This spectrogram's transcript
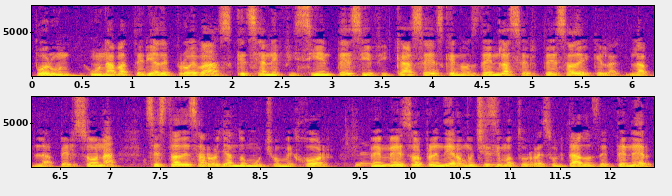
por una batería de pruebas que sean eficientes y eficaces, que nos den la certeza de que la, la, persona se está desarrollando mucho mejor. Me, me, sorprendieron muchísimo tus resultados de tener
